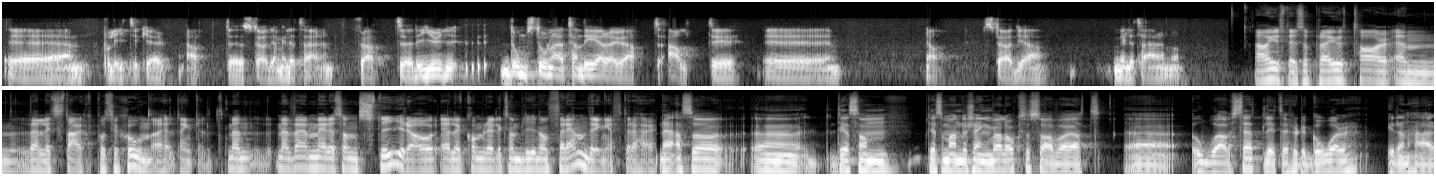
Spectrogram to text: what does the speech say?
eh, politiker att eh, stödja militären. För att eh, det ju, domstolarna tenderar ju att alltid eh, ja, stödja militären. Då. Ja, just det. Så Prayut har en väldigt stark position då helt enkelt. Men, men vem är det som styr då? Eller kommer det liksom bli någon förändring efter det här? Nej, alltså uh, det, som, det som Anders Engvall också sa var ju att uh, oavsett lite hur det går i den här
